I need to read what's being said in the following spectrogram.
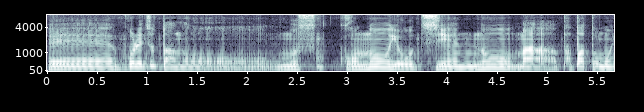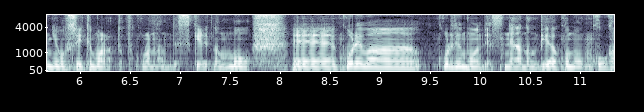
えーこれちょっとあの息子の幼稚園の、まあ、パパ友に教えてもらったところなんですけれども、えーこれはこれでもですねあの琵琶湖の湖岸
